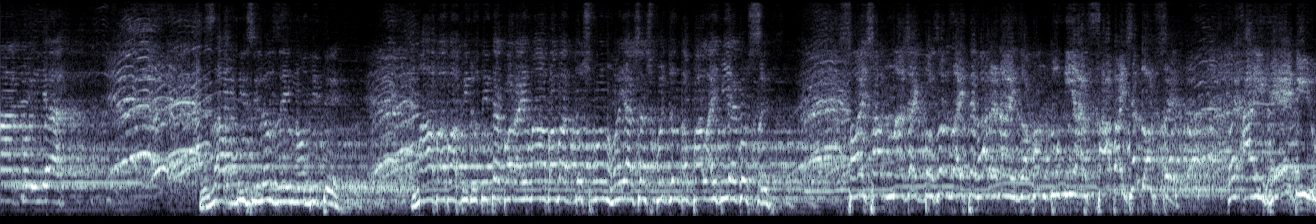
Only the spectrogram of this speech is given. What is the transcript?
না কইয়া। জাপ দিছিল যে নদীতে। মা বাবা বিরোধিতা করায় মা বাবার দুশ্মন হইয়া শেষ পর্যন্ত পালাই বিয়ে করছে। ছয় সাত মাস এক বছর যাইতে পারে নাই যখন দুনিয়ার সাপ আইসা ধরছে। আই হেট ইউ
